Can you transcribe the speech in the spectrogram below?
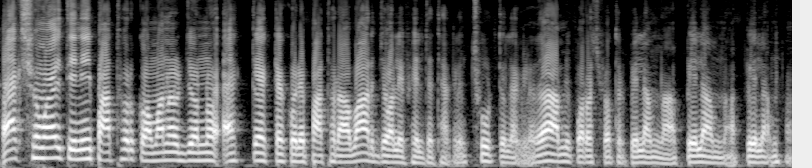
এক সময় তিনি পাথর কমানোর জন্য একটা একটা করে পাথর আবার জলে ফেলতে থাকলেন, ছুটতে লাগলেন। আমি পরশ পাথর পেলাম না পেলাম না পেলাম না।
